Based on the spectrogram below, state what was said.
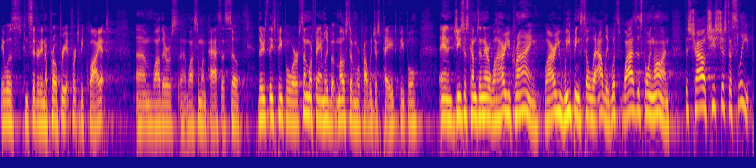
It was considered inappropriate for it to be quiet. Um, while there was uh, while someone passes. So these people were some were family, but most of them were probably just paid people. And Jesus comes in there. Why are you crying? Why are you weeping so loudly? What's why is this going on? This child, she's just asleep.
